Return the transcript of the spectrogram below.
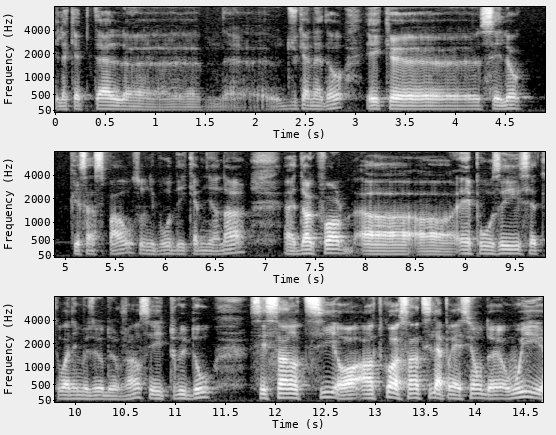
est la capitale du Canada et que c'est là que ça se passe au niveau des camionneurs. Doug Ford a, imposé cette loi des mesures d'urgence et Trudeau s'est senti, en tout cas a senti la pression de, oui,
